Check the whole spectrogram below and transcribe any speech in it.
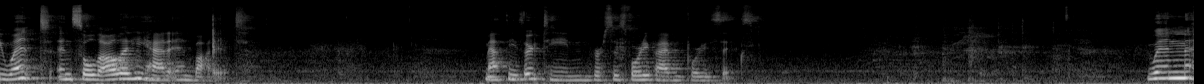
he went and sold all that he had and bought it. Matthew 13, verses 45 and 46. When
